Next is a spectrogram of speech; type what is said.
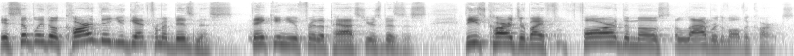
is simply the card that you get from a business thanking you for the past year's business. These cards are by far the most elaborate of all the cards.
